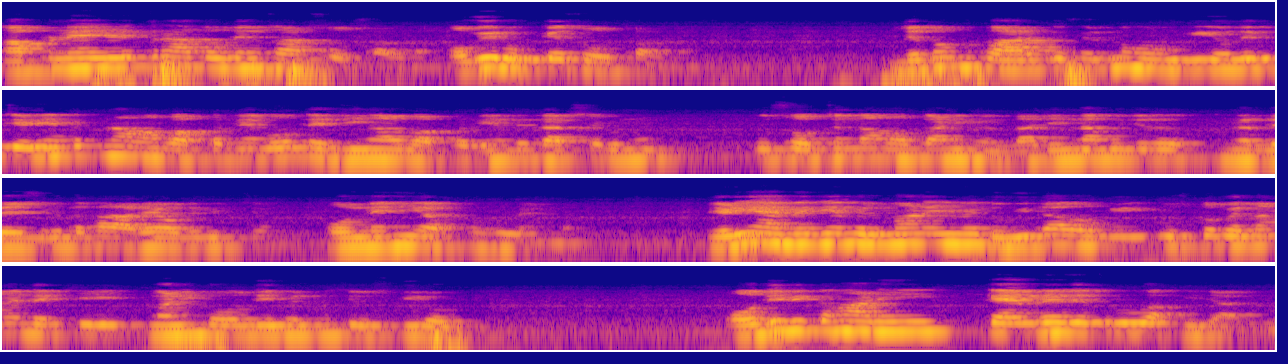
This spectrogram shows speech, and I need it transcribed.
ਆਪਣੇ ਜਿਹੜੇ ਧਰਾਤ ਉਹਦੇ ਅਨੁਸਾਰ ਸੋਚ ਸਕਦਾ। ਉਹ ਵੀ ਰੁਕ ਕੇ ਸੋਚ ਸਕਦਾ। ਜਦੋਂ ਵਪਾਰਕ ਫਿਲਮ ਹੋਊਗੀ, ਉਹਦੇ ਵਿੱਚ ਜਿਹੜੀਆਂ ਘਟਨਾਵਾਂ ਵਾਪਰਦੀਆਂ ਬਹੁਤ ਤੇਜ਼ੀ ਨਾਲ ਵਾਪਰਦੀਆਂ ਤੇ ਦਰਸ਼ਕ ਨੂੰ ਕੁਝ ਸੋਚਣ ਦਾ ਮੌਕਾ ਨਹੀਂ ਮਿਲਦਾ। ਜਿੰਨਾ ਕੁਝ ਨਿਰਦੇਸ਼ਕ ਦਿਖਾ ਰਿਹਾ ਉਹਦੇ ਵਿੱਚ, ਓਨੇ ਹੀ ਅਰਥ ਹੋ ਲੈਂਦਾ ਜਿਹੜੀਆਂ ਐਵੇਂ ਦੀਆਂ ਫਿਲਮਾਂ ਨੇ, ਜਿਵੇਂ ਦੁਵਿਧਾ ਹੋ ਗਈ, ਉਸ ਤੋਂ ਪਹਿਲਾਂ ਮੈਂ ਦੇਖੀ ਮਣੀਕੋਲ ਦੀ ਫਿਲਮ ਸੀ ਉਸਕੀ ਰੋਕੀ ਉਹਦੀ ਵੀ ਕਹਾਣੀ ਕੈਮਰੇ ਦੇ ਥਰੂ ਆਖੀ ਜਾ ਰਹੀ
